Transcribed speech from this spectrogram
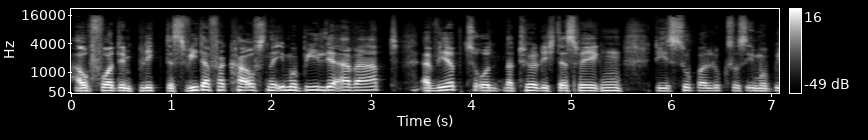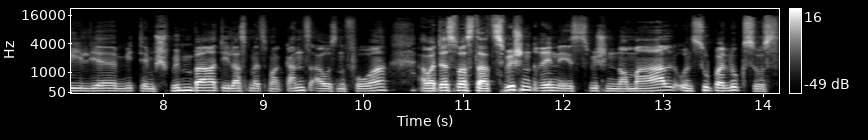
auch vor dem Blick des Wiederverkaufs eine Immobilie erwerbt, erwirbt und natürlich deswegen die super Luxusimmobilie mit dem Schwimmbad, die lassen wir jetzt mal ganz außen vor. Aber das, was da zwischendrin ist, zwischen normal und super Luxus,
